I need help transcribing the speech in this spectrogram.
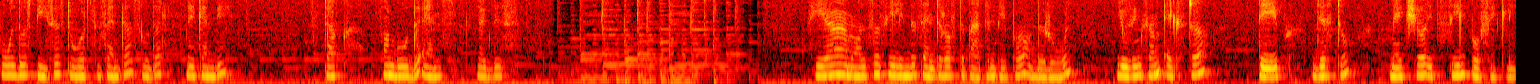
fold those pieces towards the center so that they can be stuck on both the ends like this here I am also sealing the center of the pattern paper on the roll using some extra tape just to make sure it's sealed perfectly.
